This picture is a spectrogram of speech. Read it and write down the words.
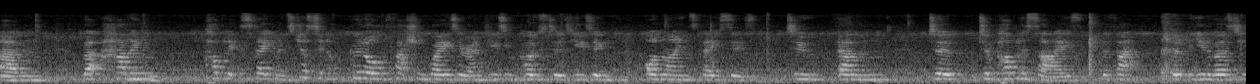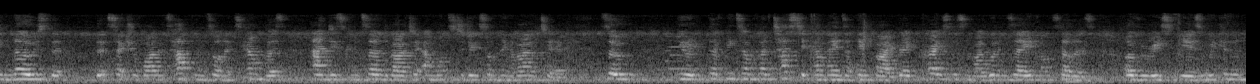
Um, but having public statements, just in good old-fashioned ways around using posters, using online spaces to um, to, to publicise the fact that the university knows that, that sexual violence happens on its campus and is concerned about it and wants to do something about it. So, you know, there have been some fantastic campaigns, I think, by Rape Crisis and by Women's Aid, amongst others, over recent years, and we can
